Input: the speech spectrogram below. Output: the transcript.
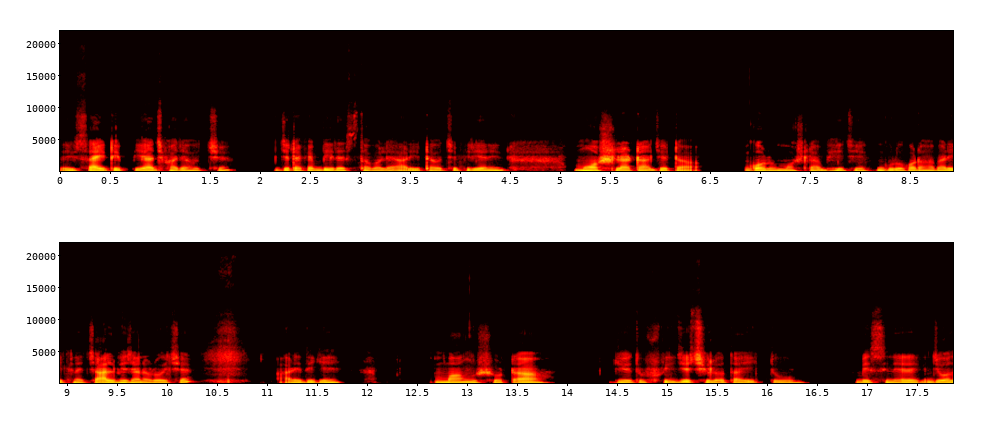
এই সাইডে পেঁয়াজ ভাজা হচ্ছে, যেটাকে বেরেস্তা বলে, আর এটা হচ্ছে বিরিয়ানির মশলাটা, যেটা গরম মশলা ভেজে গুঁড়ো করা হবে। আর এখানে চাল ভেজানো রয়েছে। আর এদিকে মাংসটা যেহেতু ফ্রিজে ছিল, তাই একটু বেসিনে জল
